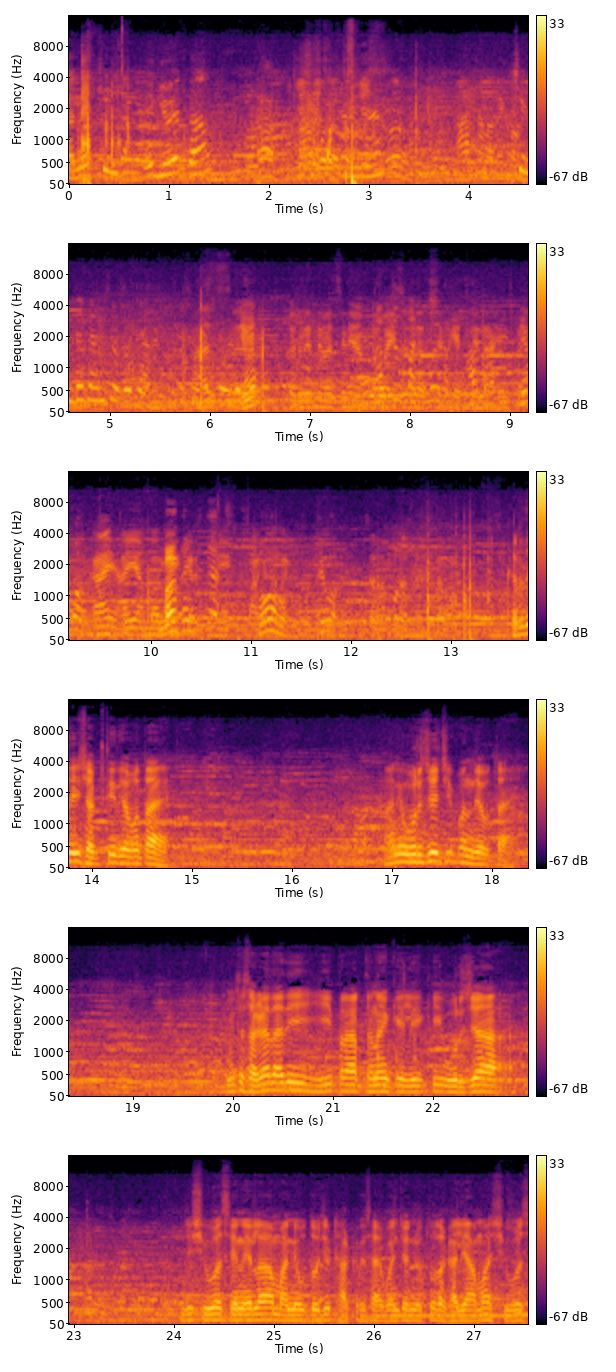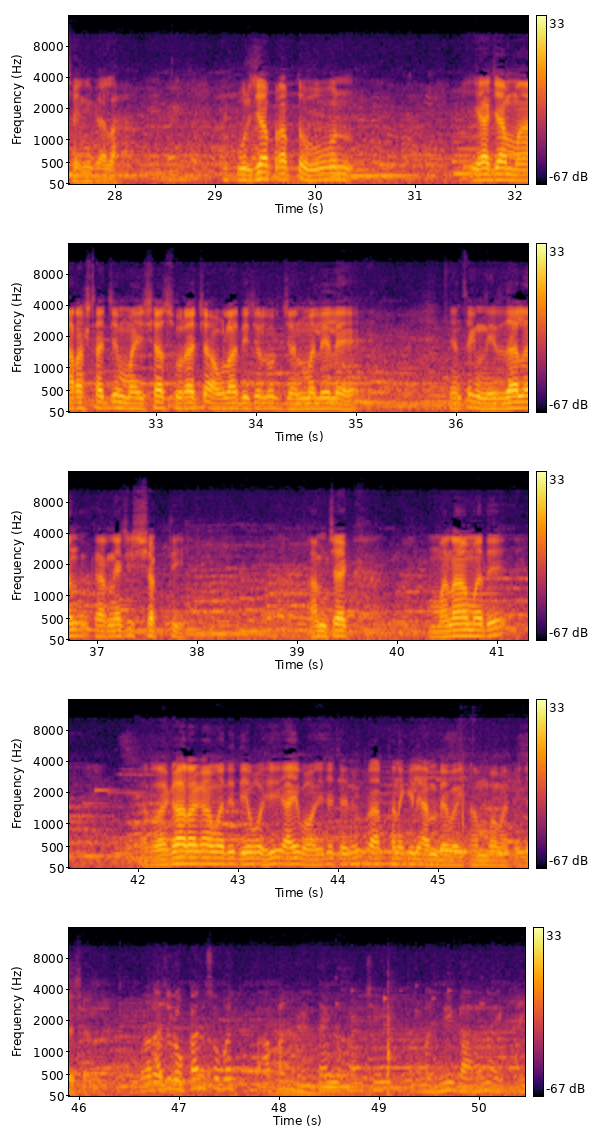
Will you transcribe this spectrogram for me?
हे घेऊयात का? कर्वे निवासीने अंबाबाईचं दर्शन घेतलेलं आहे काय आई अंबाबाई खरं तर ही शक्ती देवता आहे. आणि ऊर्जेची पण देवता आहे. मी तर सगळ्यात आधी ही प्रार्थना केली की ऊर्जा जी शिवसेनेला मान्य उद्धवजी ठाकरे साहेबांच्या नेतृत्वाखाली आम्हा शिवसैनिकाला ऊर्जा प्राप्त होऊन या ज्या महाराष्ट्रात जे महिषासुराच्या अवलादीचे लोक जन्मलेले आहे यांचं एक निर्धालन करण्याची शक्ती आमच्या एक मनामध्ये रगारगामध्ये देव ही आई भावनेच्या चरणी प्रार्थना केली आंबेबाई आंबामातेच्या चरणी. आज लोकांसोबत आपण भेटताय लोकांची मधली गारणं ऐकली.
